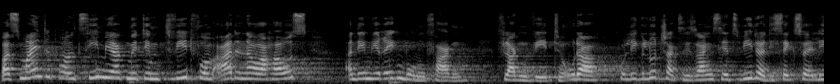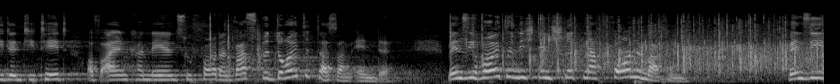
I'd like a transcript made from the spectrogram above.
Was meinte Paul Ziemiak mit dem Tweet vom Adenauer Haus, an dem die Regenbogenflaggen wehte? Oder Kollege Lutschak, Sie sagen es jetzt wieder, die sexuelle Identität auf allen Kanälen zu fordern. Was bedeutet das am Ende? Wenn Sie heute nicht den Schritt nach vorne machen, wenn Sie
